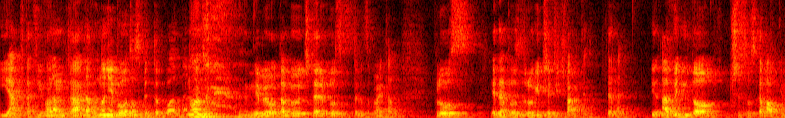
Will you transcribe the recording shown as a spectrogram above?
jak w takich Na, warunkach... na pewno nie było to zbyt dokładne. No, nie było, tam były 4 plusy z tego co pamiętam. Plus, jeden plus drugi, trzeci, czwarty. Tyle. A wynik do 300 z kawałkiem.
